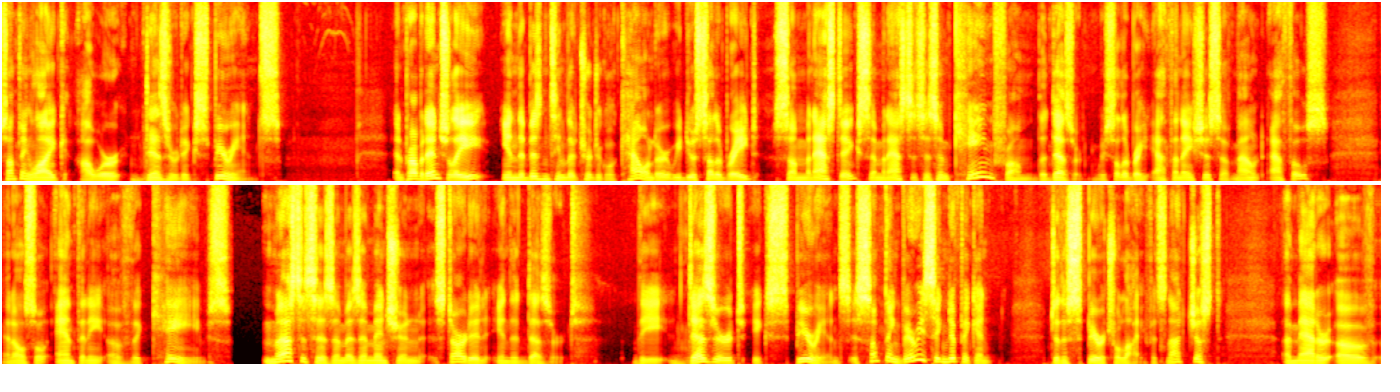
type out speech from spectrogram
Something like our desert experience. And providentially, in the Byzantine liturgical calendar, we do celebrate some monastics, and monasticism came from the desert. We celebrate Athanasius of Mount Athos and also Anthony of the Caves. Monasticism, as I mentioned, started in the desert. The desert experience is something very significant to the spiritual life. It's not just a matter of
